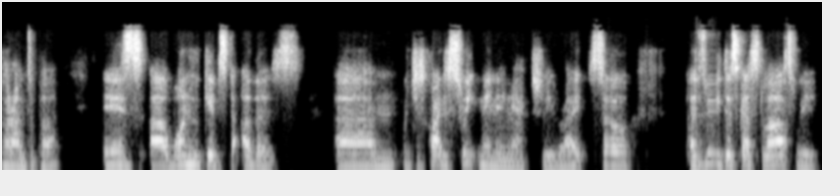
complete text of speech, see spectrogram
Parantapa is uh, one who gives to others, um, which is quite a sweet meaning, actually, right? So, as we discussed last week,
